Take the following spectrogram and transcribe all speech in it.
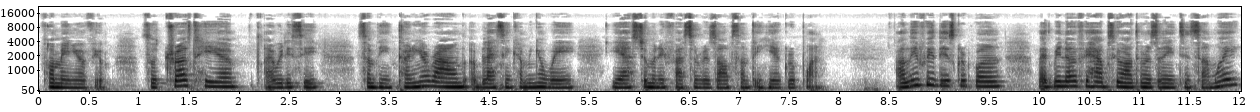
for many of you so trust here i really see something turning around a blessing coming your yes to manifest and resolve something here group one. I'll leave with this group one. Let me know if it helps you out and resonates in some way.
